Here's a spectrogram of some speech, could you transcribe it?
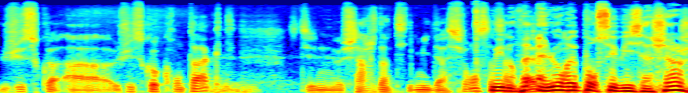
jusqu'au contact. C'était une charge d'intimidation. Oui, mais elle aurait poursuivi sa charge.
